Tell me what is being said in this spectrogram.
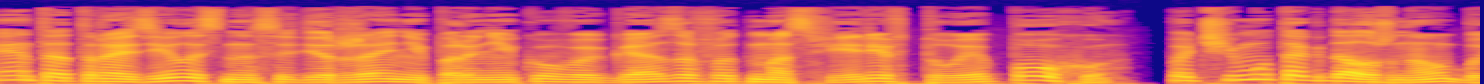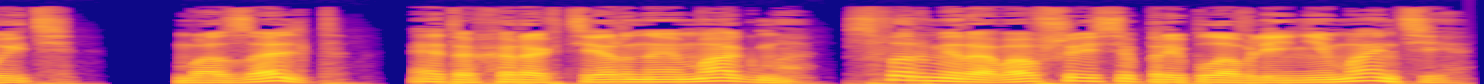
Это отразилось на содержании парниковых газов в атмосфере в ту эпоху. Почему так должно быть? Базальт — это характерная магма, сформировавшаяся при плавлении мантии,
